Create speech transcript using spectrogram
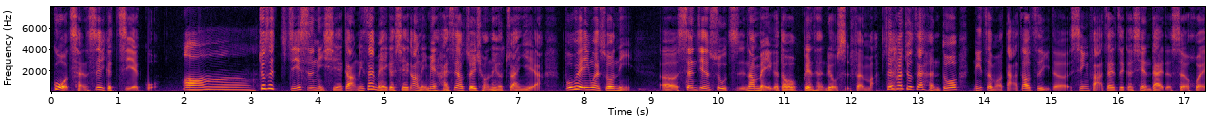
过程，是一个结果。哦，就是即使你斜杠，你在每一个斜杠里面还是要追求那个专业啊，不会因为说你呃身兼数职，那每一个都变成六十分嘛。所以他就在很多你怎么打造自己的心法，在这个现代的社会，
